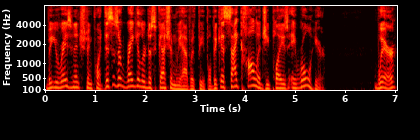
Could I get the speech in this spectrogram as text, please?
but you raise an interesting point. This is a regular discussion we have with people because psychology plays a role here, where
